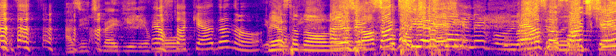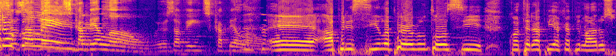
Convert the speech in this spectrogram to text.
a gente vai vir. Eu Essa vou, queda, não. Essa não, né? Aí a gente só tira com... Essa só tira com laser. Eu venho de cabelão. Eu já venho de cabelão. É, a Priscila perguntou se com a terapia capilar os,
